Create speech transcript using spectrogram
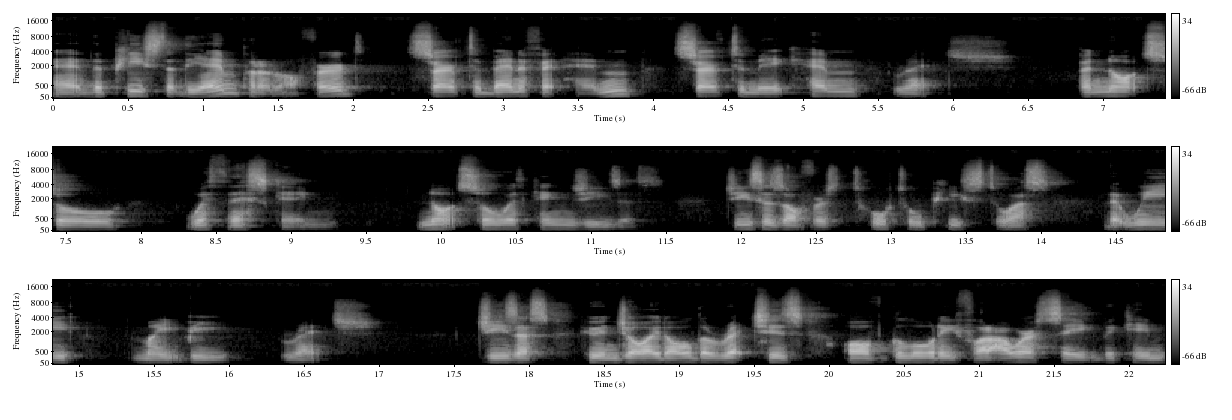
Uh, the peace that the emperor offered served to benefit him, served to make him rich. But not so with this king, not so with King Jesus. Jesus offers total peace to us that we might be rich. Jesus, who enjoyed all the riches of glory for our sake, became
